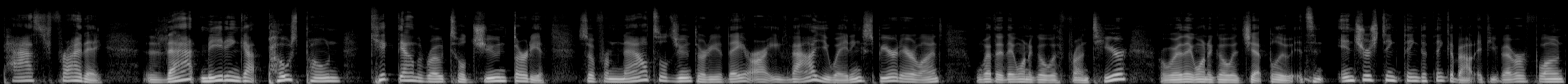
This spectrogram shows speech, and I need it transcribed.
past Friday. That meeting got postponed, kicked down the road till June 30th. So from now till June 30th, they are evaluating Spirit Airlines whether they want to go with Frontier or whether they want to go with JetBlue. It's an interesting thing to think about. If you've ever flown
